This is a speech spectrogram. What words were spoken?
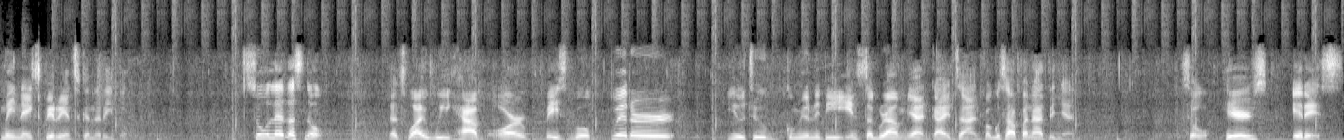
may na-experience ka na rito. So let us know. That's why we have our Facebook, Twitter, YouTube, community, Instagram, yan, kahit saan. Pag-usapan natin yan. So, here's it is.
